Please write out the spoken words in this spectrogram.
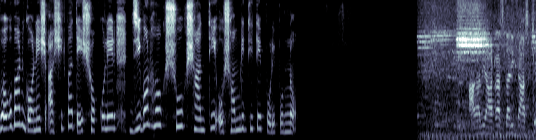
ভগবান গণেশ আশীর্বাদে সকলের জীবন হোক সুখ, শান্তি ও সমৃদ্ধিতে পরিপূর্ণ। আগামী আঠাশ তারিখে আসছে।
